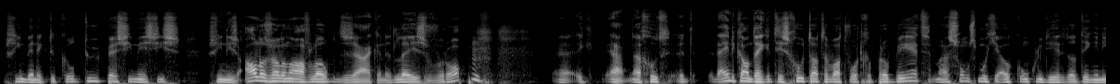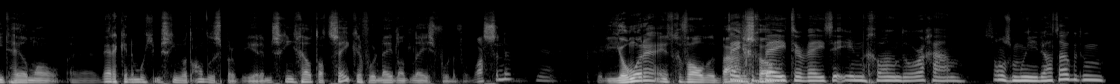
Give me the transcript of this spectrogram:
Misschien ben ik de cultuurpessimistisch. Misschien is alles wel een aflopende zaak en het lezen voorop. Eh, ik, ja, nou goed. Het, aan de ene kant denk ik, het is goed dat er wat wordt geprobeerd. Maar soms moet je ook concluderen dat dingen niet helemaal eh, werken. En dan moet je misschien wat anders proberen. Misschien geldt dat zeker voor Nederland leest voor de volwassenen. Ja. Voor de jongeren, in het geval de Tegen basisschool. beter weten in gewoon doorgaan. Soms moet je dat ook doen.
